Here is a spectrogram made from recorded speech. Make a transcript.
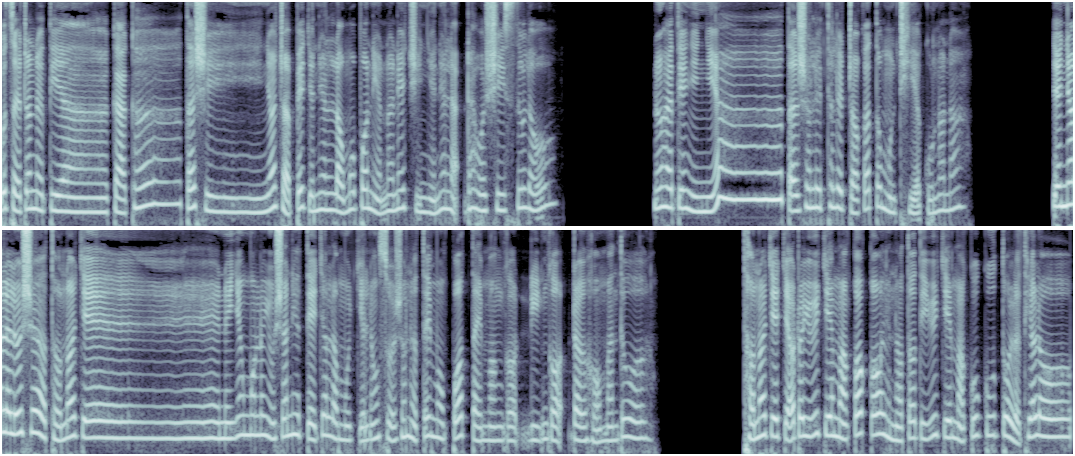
của sẽ trong này thì à, cả cơ tới chỉ nhớ trả biết cho nên lâu mua bao nhiêu nó nên chỉ nhớ nên là đau xí xứ lỗ. Nếu hai tiền nhìn nhá tại sao lại thế lại trọ cái tôi muốn thiệt của nó na giờ nhớ lại lúc xưa thầu nó chê. Nếu như muốn lấy dùng sáng như tệ cho là một chuyện lông sủa cho nữa tới một bó tay mà gọt điện gọt đời họ mang tua thầu nó chê chảo cho dưới chê mà có có thì nó to thì dưới chê mà cú cú, tôi là thiếu lô.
